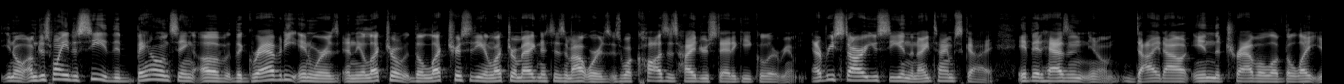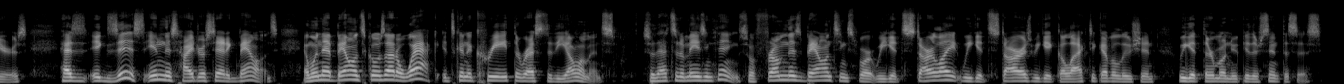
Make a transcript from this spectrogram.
you know, I'm just want you to see the balancing of the gravity inwards and the electro, the electricity and electromagnetism outwards is what causes hydrostatic equilibrium. Every star you see in the nighttime sky, if it hasn't you know died out in the travel of the light years, has exists in this hydrostatic balance. And when that balance goes out of whack, it's going to create the rest of the elements. So that's an amazing thing. So from this balancing sport, we get starlight, we get stars, we get galactic evolution, we get thermonuclear synthesis.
